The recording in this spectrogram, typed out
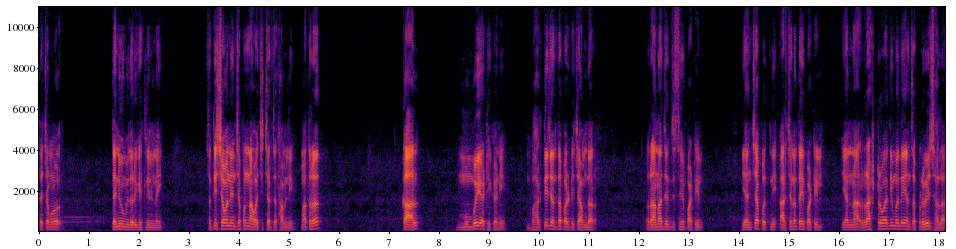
त्याच्यामुळं त्यांनी उमेदवारी घेतलेली नाही. सतीश चव्हाण यांच्या पण नावाची चर्चा थांबली. मात्र काल मुंबई या ठिकाणी भारतीय जनता पार्टीचे आमदार राणा जगजितसिंह पाटील यांच्या पत्नी अर्चनाताई पाटील यांना राष्ट्रवादीमध्ये यांचा प्रवेश झाला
